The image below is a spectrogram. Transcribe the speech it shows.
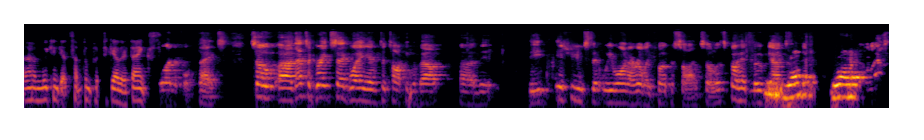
um, we can get something put together. Thanks. Wonderful, thanks. So uh, that's a great segue into talking about uh, the, the issues that we want to really focus on. So let's go ahead and move down to Red, the Red, last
